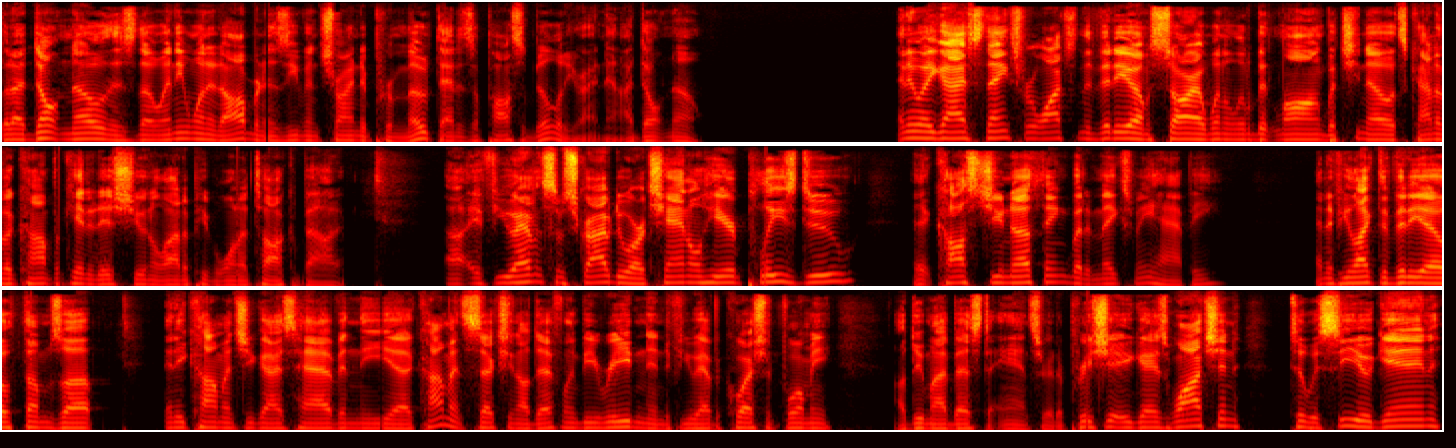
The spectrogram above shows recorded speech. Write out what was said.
But I don't know as though anyone at Auburn is even trying to promote that as a possibility right now. I don't know. Anyway, guys, thanks for watching the video. I'm sorry I went a little bit long, but you know, it's kind of a complicated issue and a lot of people want to talk about it. Uh, if you haven't subscribed to our channel here, please do. It costs you nothing, but it makes me happy. And if you like the video, thumbs up. Any comments you guys have in the uh, comments section, I'll definitely be reading. And if you have a question for me, I'll do my best to answer it. Appreciate you guys watching. Till we see you again,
